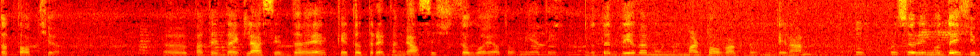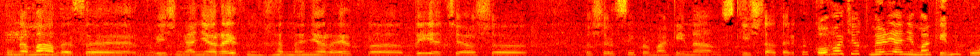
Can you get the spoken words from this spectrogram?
do të thotë që patenta e klasit DE ke të drejtë të ngasish çdo lloj automjeti. Në tetëdhjetën unë martova këtu në Tiranë. Këtu përsëri m'u desh një punë e madhe se të vish nga një rreth në një rreth, dihet që është vështirësi për makina, s'kishte atëherë. Kërkova që të merrja një makinë ku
